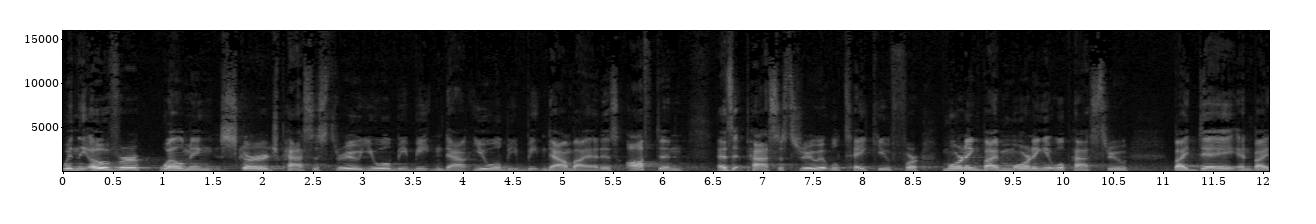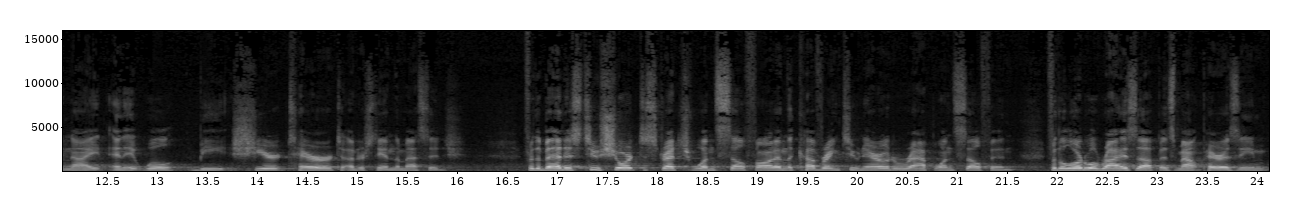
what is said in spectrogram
When the overwhelming scourge passes through, you will be beaten down, you will be beaten down by it. As often as it passes through, it will take you, for morning by morning it will pass through, by day and by night, and it will be sheer terror to understand the message. For the bed is too short to stretch oneself on, and the covering too narrow to wrap oneself in. For the Lord will rise up as Mount Perazim,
